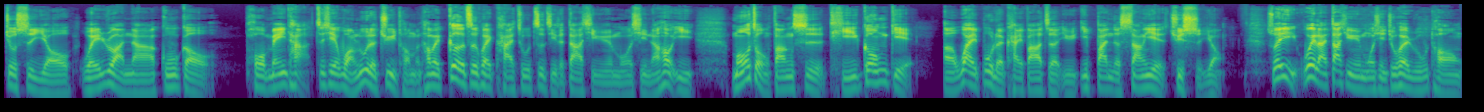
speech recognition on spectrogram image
就是由微软啊、Google。或 Meta 这些网络的巨头们，他们各自会开出自己的大型语言模型，然后以某种方式提供给呃外部的开发者与一般的商业去使用。所以未来大型语言模型就会如同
